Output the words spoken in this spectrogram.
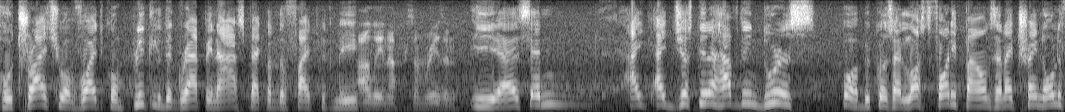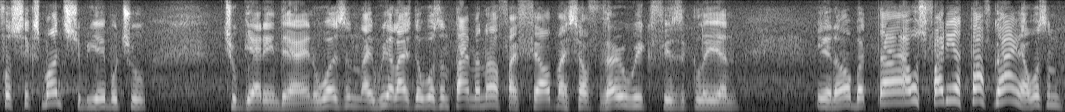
who tried to avoid completely the grappling aspect of the fight with me. Oddly enough, for some reason. Yes, and I, I just didn't have the endurance because I lost 40 pounds and I trained only for six months to be able to to get in there. And it wasn't I realized there wasn't time enough. I felt myself very weak physically and you know, but uh, I was fighting a tough guy. I wasn't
